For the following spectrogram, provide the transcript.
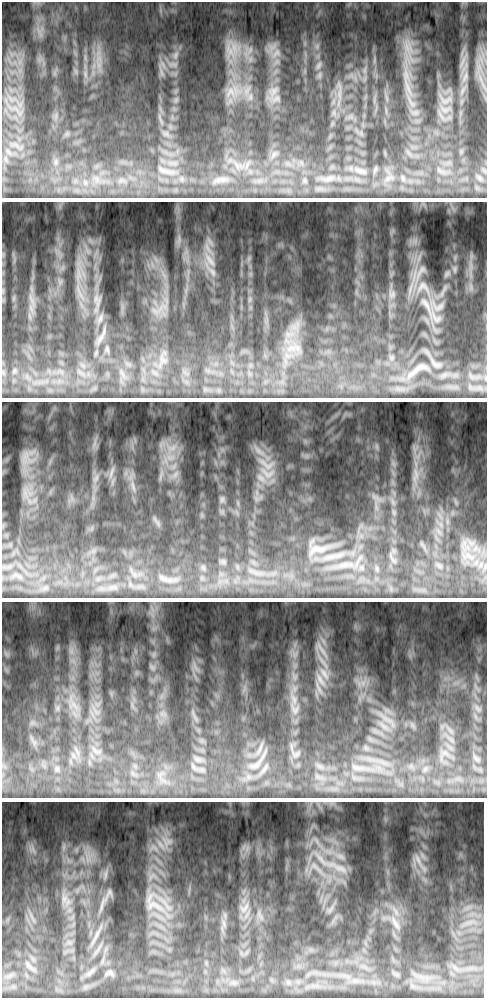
batch of CBD. So it's and and if you were to go to a different canister, it might be a different certificate of analysis because it actually came from a different lot. And there you can go in and you can see specifically all of the testing protocols that that batch has been through. So both testing for um, presence of cannabinoids and the percent of CBD or terpenes or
